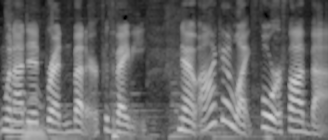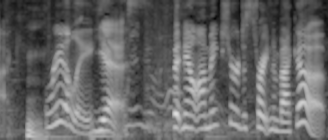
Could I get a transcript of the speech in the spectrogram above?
when I did bread and butter for the baby. No, I go like four or five back. Hmm. Really? Yes. But now I make sure to straighten them back up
